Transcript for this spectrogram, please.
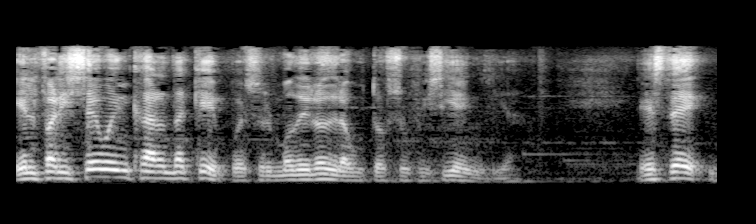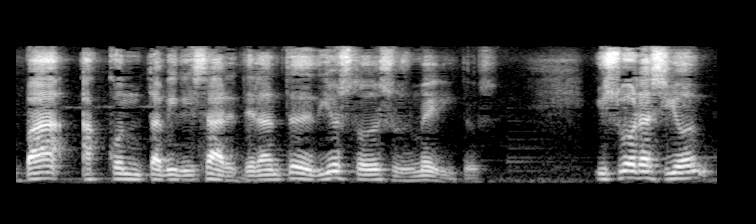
El fariseo encarna qué? Pues el modelo de la autosuficiencia este va a contabilizar delante de Dios todos sus méritos. Y su oración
